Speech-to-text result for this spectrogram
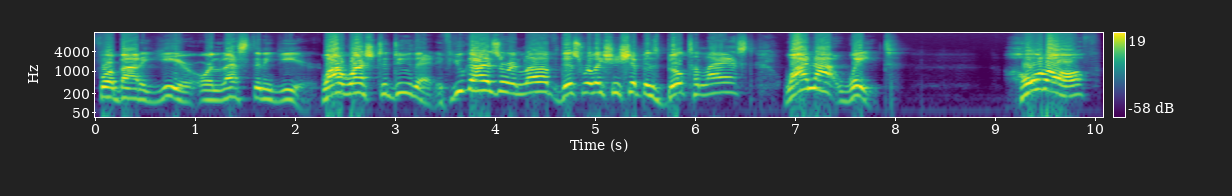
for about a year or less than a year? Why rush to do that? If you guys are in love, this relationship is built to last, why not wait? Hold off.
